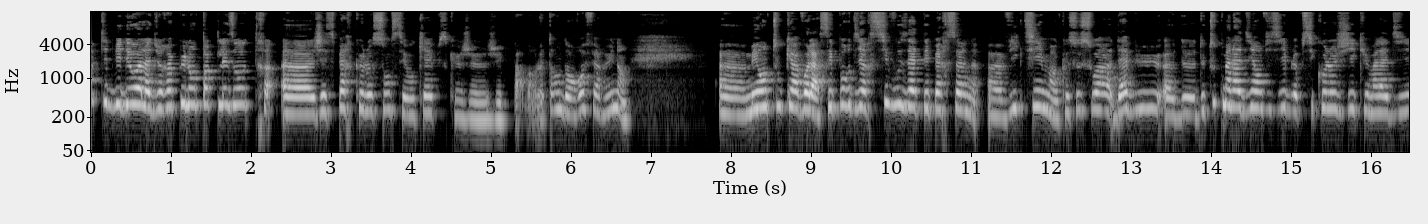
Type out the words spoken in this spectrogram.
ma petite vidéo, elle a duré plus longtemps que les autres. Euh, j'espère que le son c'est ok parce que je, ne vais pas avoir le temps d'en refaire une. Euh, mais en tout cas, voilà, c'est pour dire si vous êtes des personnes victimes, que ce soit d'abus, de, de, toute maladie invisible, psychologique, maladie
